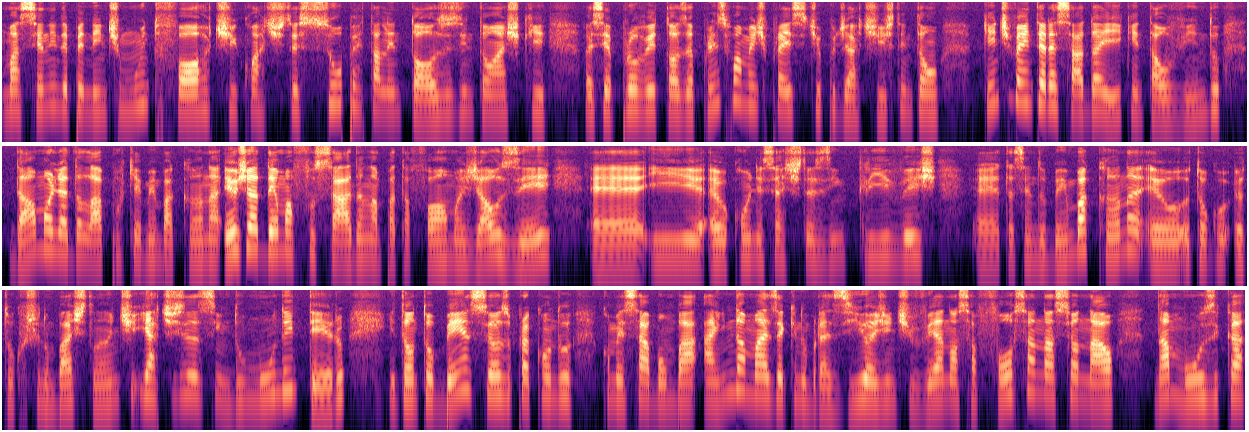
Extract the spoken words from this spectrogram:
uma cena independente muito forte, com artistas super talentosos, então acho que vai ser proveitosa principalmente para esse tipo de artista. Então, quem tiver interessado aí, quem está ouvindo, dá uma olhada lá porque é bem bacana. Eu já dei uma fuçada na plataforma, já usei é, e eu conheci artistas incríveis, é, tá sendo bem bacana. Eu, eu, tô, eu tô curtindo bastante e artistas assim do mundo inteiro. Então, tô bem ansioso para quando começar a bombar ainda mais aqui aqui no Brasil, a gente vê a nossa força nacional na música,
